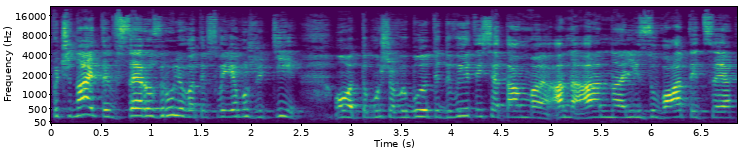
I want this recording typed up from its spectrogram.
починаєте все розрулювати в своєму житті. От, тому що ви будете дивитися, там е, аналізувати це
